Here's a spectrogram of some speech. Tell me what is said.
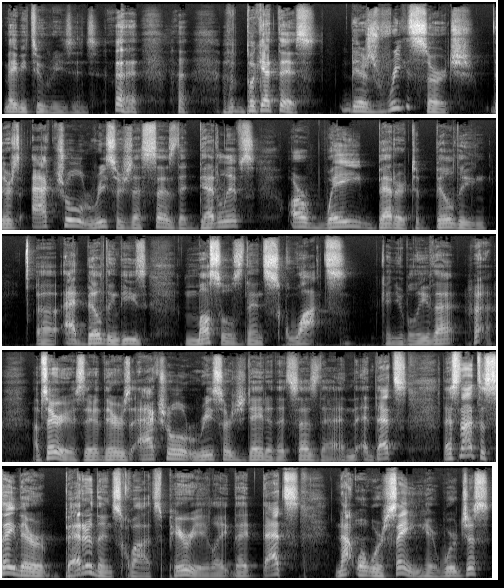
maybe two reasons. but get this: there's research, there's actual research that says that deadlifts are way better to building uh, at building these muscles than squats. Can you believe that? I'm serious. There, there's actual research data that says that, and, and that's that's not to say they're better than squats. Period. Like that. That's not what we're saying here. We're just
